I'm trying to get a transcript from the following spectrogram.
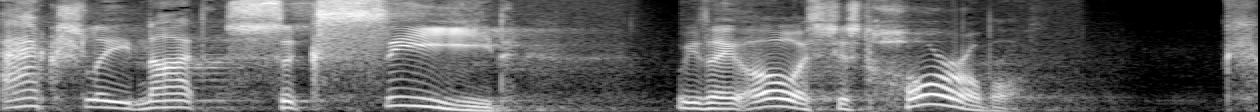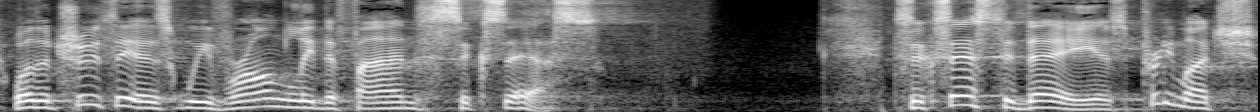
actually not succeed. We think, oh, it's just horrible. Well, the truth is, we've wrongly defined success. Success today is pretty much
